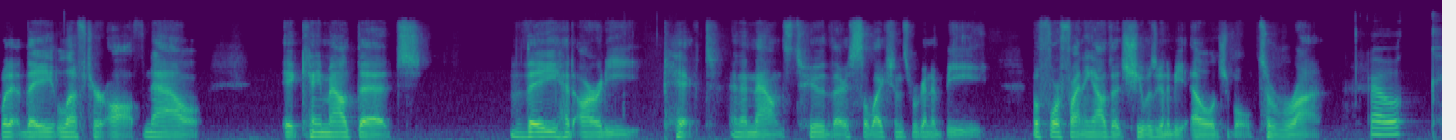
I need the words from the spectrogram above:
what they left her off. Now, it came out that they had already picked and announced who their selections were going to be before finding out that she was going to be eligible to run. Okay.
